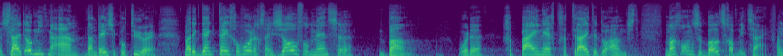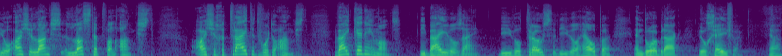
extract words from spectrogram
sluit ook niet meer aan aan deze cultuur. Maar ik denk tegenwoordig zijn zoveel mensen bang, worden gepijnigd, getreiterd door angst. Mag onze boodschap niet zijn van, joh, als je langs, last hebt van angst, als je getreiterd wordt door angst, wij kennen iemand die bij je wil zijn, die wil troosten, die wil helpen en doorbraak wil geven. Ja?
